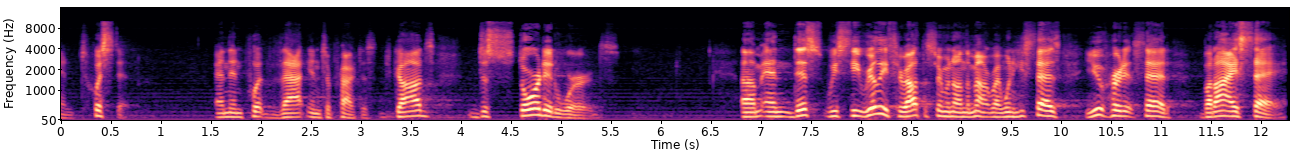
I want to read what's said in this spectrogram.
and twist it and then put that into practice. God's distorted words. Um, and this we see really throughout the Sermon on the Mount, right? When he says, You've heard it said, but I say.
